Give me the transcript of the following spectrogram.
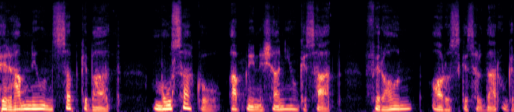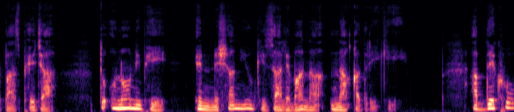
پھر ہم نے ان سب کے بعد موسیٰ کو اپنی نشانیوں کے ساتھ فرعون اور اس کے سرداروں کے پاس بھیجا، تو انہوں نے بھی ان نشانیوں کی ظالمانہ ناقدری کی۔ اب دیکھو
